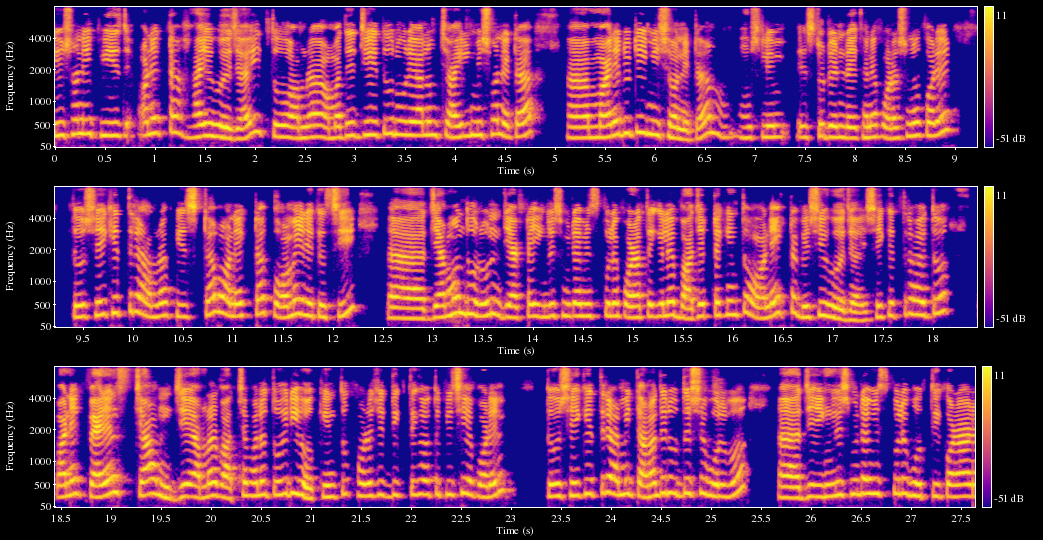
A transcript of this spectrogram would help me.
টিউশনি ফিস অনেকটা হাই হয়ে যায়। তো আমরা, আমাদের যেহেতু নূরে আলম চাইল্ড মিশন এটা মাইনরিটি মিশন এটা, মুসলিম স্টুডেন্টরা এখানে পড়াশুনো করে। তো সেই ক্ষেত্রে আমরা ফিসটাও অনেকটা কমে রেখেছি। যেমন ধরুন যে একটা ইংলিশ মিডিয়াম স্কুলে পড়াতে গেলে বাজেটটা কিন্তু অনেকটা বেশি হয়ে যায়। সেক্ষেত্রে হয়তো অনেক প্যারেন্টস চান যে, আমার বাচ্চা ভালো তৈরি হোক, কিন্তু খরচের দিক থেকে হয়তো পিছিয়ে পড়েন। তো সেই ক্ষেত্রে আমি তাদের উদ্দেশ্যে বলব যে ইংলিশ মিডিয়াম স্কুলে ভর্তি করার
